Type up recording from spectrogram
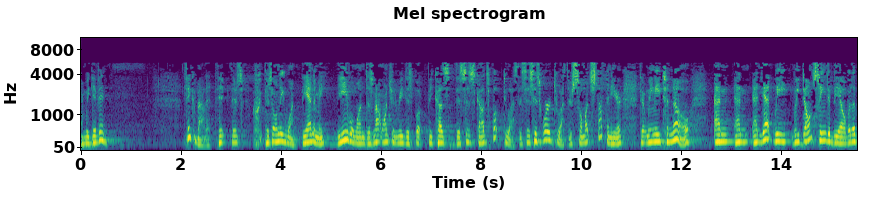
And we give in. Think about it. There's, there's only one. The enemy, the evil one, does not want you to read this book because this is God's book to us. This is His word to us. There's so much stuff in here that we need to know. And, and, and yet we, we don't seem to be able to,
